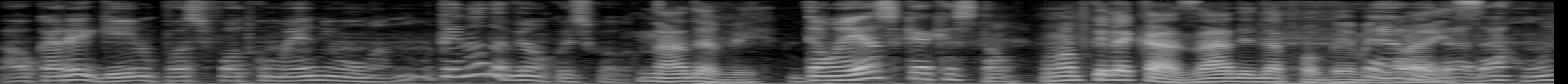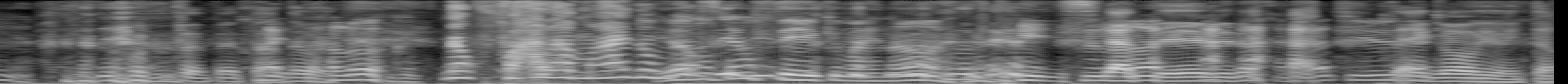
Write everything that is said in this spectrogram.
Ah, o cara é gay, não posta foto com mulher nenhuma. Não tem nada a ver uma coisa com a outra. Nada a ver. Então, essa que é a questão. Uma porque ele é casado e dá problema é, ué, demais. dá, dá ruim. entendeu? Tá- tá- tá Ué, doido. tá louco? Não fala mais do Eu meu não tenho fake, mas não. não tem isso, Já não. teve, né? Já tive. Né? igual eu, então.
